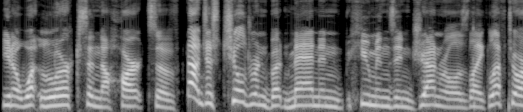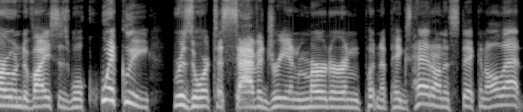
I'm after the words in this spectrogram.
you know, what lurks in the hearts of not just children, but men and humans in general is like left to our own devices, we'll quickly resort to savagery and murder and putting a pig's head on a stick and all that.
